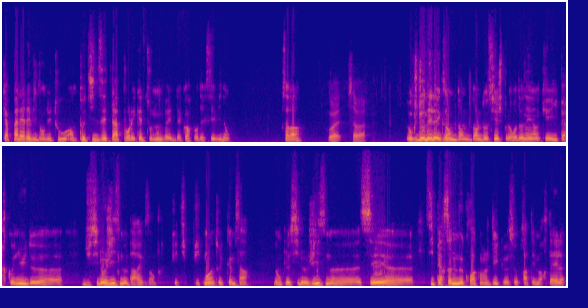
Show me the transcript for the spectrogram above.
qui a pas l'air évident du tout en petites étapes pour lesquelles tout le monde va être d'accord pour dire que c'est évident. Ça va? Ouais, ça va. Donc je donnais l'exemple dans, dans, le dossier, je peux le redonner, hein, qui est hyper connu de, euh, du syllogisme par exemple, qui est typiquement un truc comme ça. Donc le syllogisme, euh, c'est euh, si personne me croit quand je dis que Socrate est mortel,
